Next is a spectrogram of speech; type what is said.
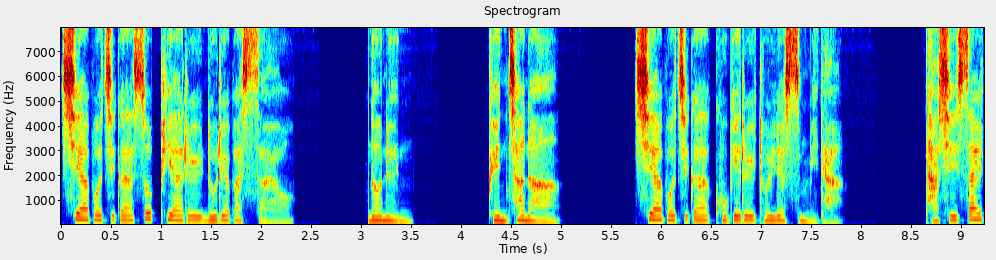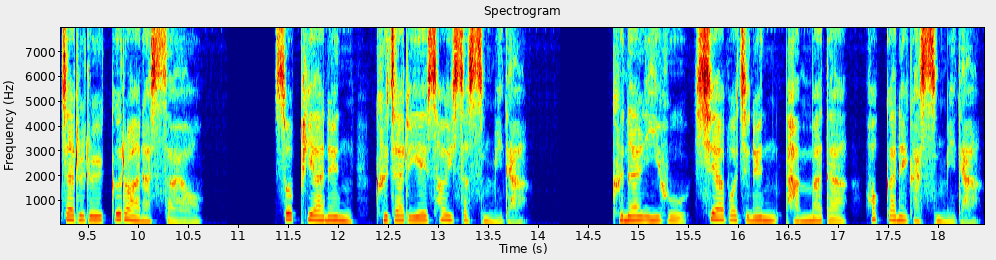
시아버지가 소피아를 노려봤어요. 너는 괜찮아. 시아버지가 고개를 돌렸습니다. 다시 쌀자루를 끌어안았어요. 소피아는 그 자리에 서 있었습니다. 그날 이후 시아버지는 밤마다 헛간에 갔습니다.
